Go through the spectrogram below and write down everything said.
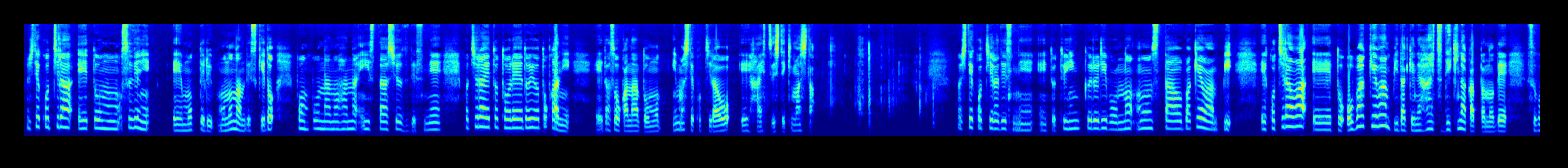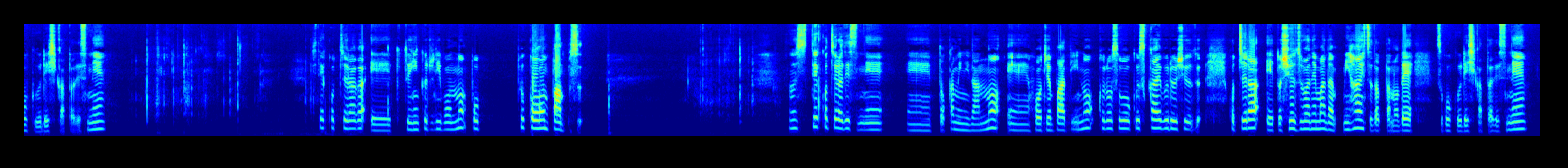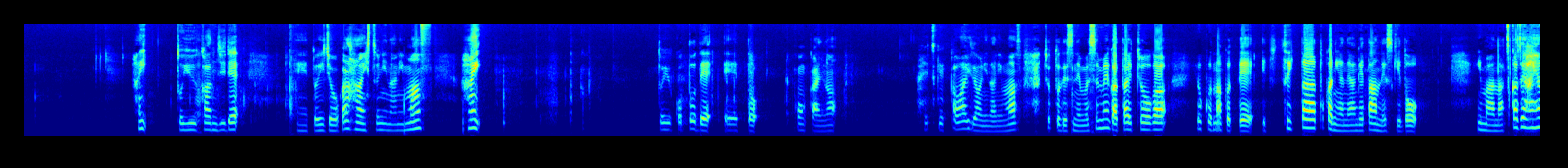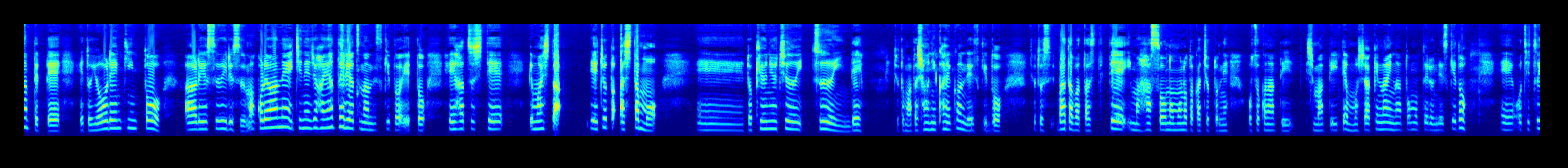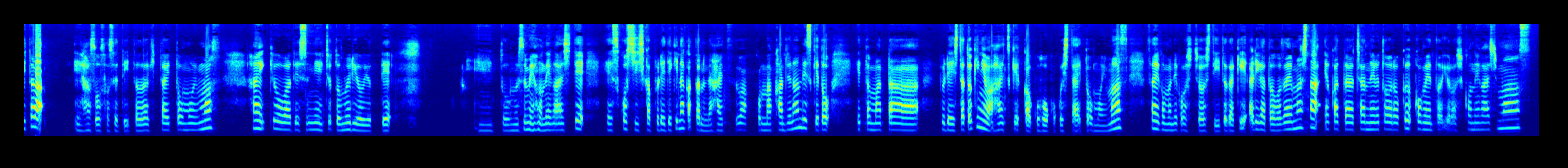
そしてこちら、えっ、ー、と、もうすでに、えー、持ってるものなんですけど、ポンポン菜の花イースターシューズですね。こちら、えっ、ー、と、トレード用とかに、え出そうかなと思いまして、こちらを、え排出してきました。そしてこちらですね、えっ、と、トゥインクルリボンのモンスターお化けワンピ。えこちらは、えっ、と、お化けワンピだけね、排出できなかったので、すごく嬉しかったですね。そしてこちらが、えっ、と、トゥインクルリボンのポップコーンパンプス。そしてこちらですね。えっ、と、神二段の、えー、フォーチュンパーティーのクロスウォークスカイブルーシューズ。こちら、えっ、と、シューズはね、まだ未排出だったので、すごく嬉しかったですね。はい。という感じで、えっ、と、以上が搬出になります。はい。ということで、えっ、と、今回の配置結果は以上になります。ちょっとですね、娘が体調が良くなくて、ツイッターとかにはね、あげたんですけど、今、夏風邪流行ってて、えっと、溶連菌と RS ウイルス、まあ、これはね、一年中流行ってるやつなんですけど、えっと、併発していました。で、ちょっと明日も、えっと、吸入通院で、ちょっとまた小児科行くんですけど、ちょっとバタバタしてて、今発送のものとかちょっとね、遅くなってしまっていて申し訳ないなと思ってるんですけど、えー、落ち着いたら、えー、発送させていただきたいと思います。はい、今日はですね、ちょっと無理を言って、えっ、ー、と、娘をお願いして、え少ししかプレイできなかったので、配置はこんな感じなんですけど、えっ、と、また、プレイした時には配置結果をご報告したいと思います。最後までご視聴していただきありがとうございました。よかったらチャンネル登録、コメントよろしくお願いします。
